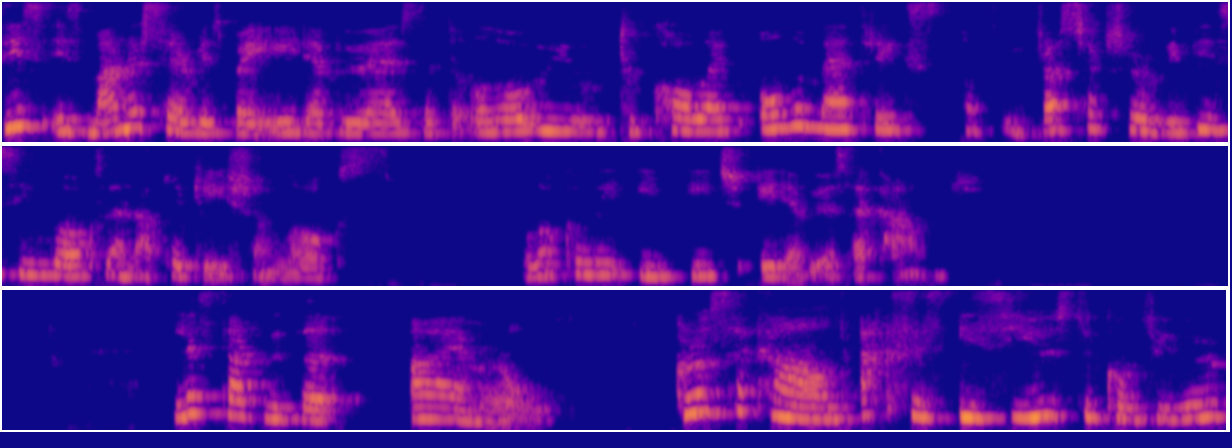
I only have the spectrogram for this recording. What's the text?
This is managed service by AWS that allow you to collect all the metrics of infrastructure, VPC logs, and application logs locally in each AWS account. Let's start with the IAM role. Cross-account access is used to configure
